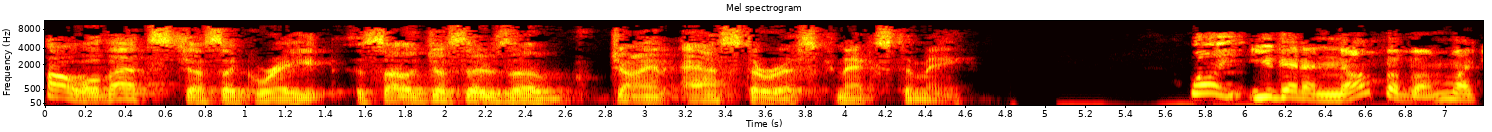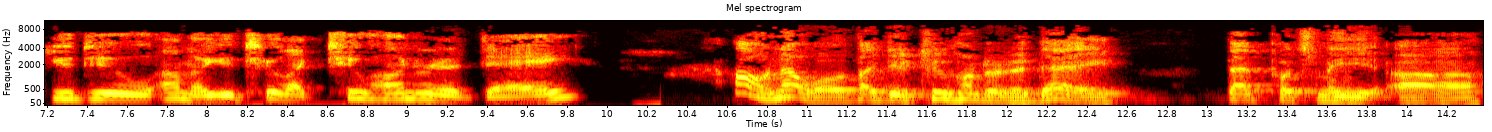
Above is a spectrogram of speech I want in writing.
Oh well, that's just a great. So just there's a giant asterisk next to me. Well, you get enough of them, like you do, I don't know, you do like 200 a day. Oh no. Well, if I do 200 a day, that puts me uh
